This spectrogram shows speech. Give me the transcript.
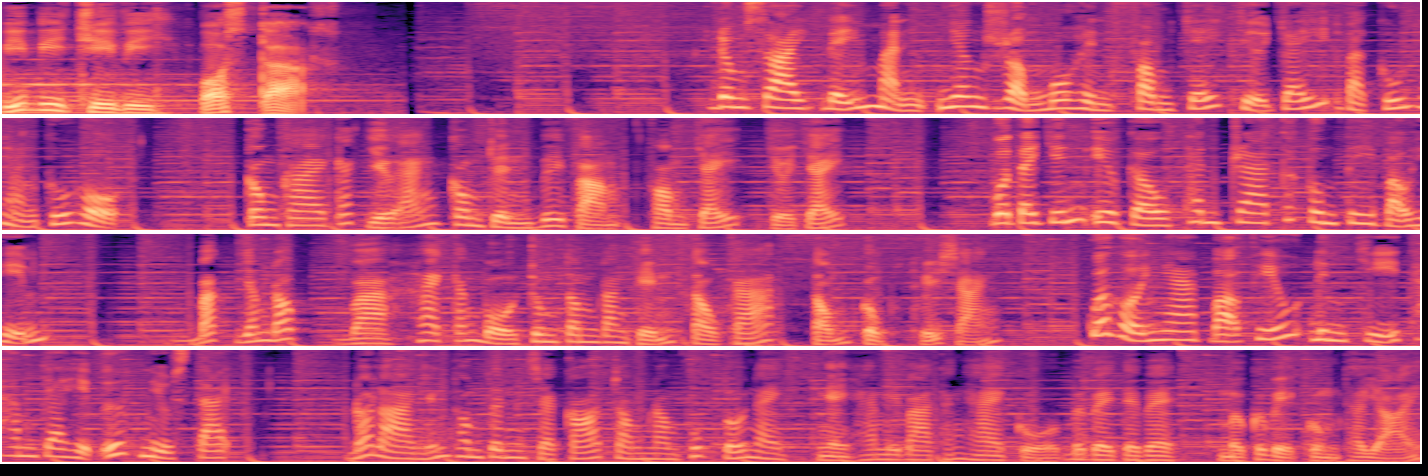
BBTV Postcard Đồng Xoài đẩy mạnh nhân rộng mô hình phòng cháy chữa cháy và cứu nạn cứu hộ. Công khai các dự án công trình vi phạm phòng cháy chữa cháy. Bộ Tài chính yêu cầu thanh tra các công ty bảo hiểm. Bắt giám đốc và hai cán bộ trung tâm đăng kiểm tàu cá Tổng cục Thủy sản. Quốc hội Nga bỏ phiếu đình chỉ tham gia hiệp ước New Start. Đó là những thông tin sẽ có trong 5 phút tối nay, ngày 23 tháng 2 của BBTV. Mời quý vị cùng theo dõi.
